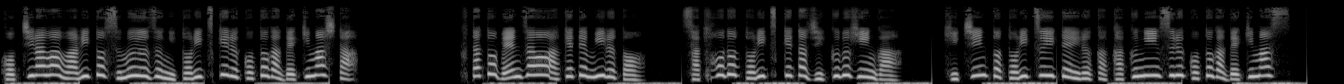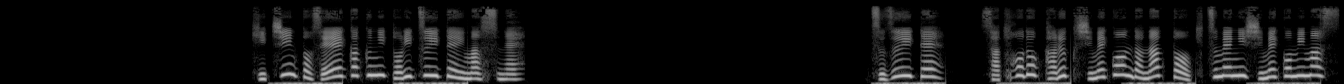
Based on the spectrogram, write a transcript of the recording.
こちらは割とスムーズに取り付けることができました。蓋と便座を開けてみると、先ほど取り付けた軸部品が、きちんと取り付いているか確認することができます。きちんと正確に取り付いていますね。続いて、先ほど軽く締め込んだナットをきつめに締め込みます。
